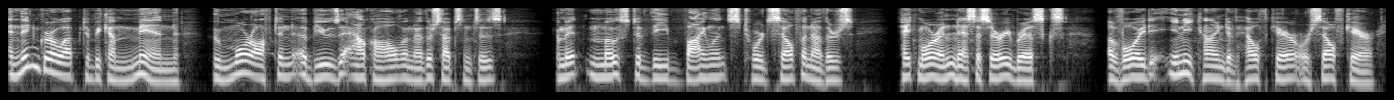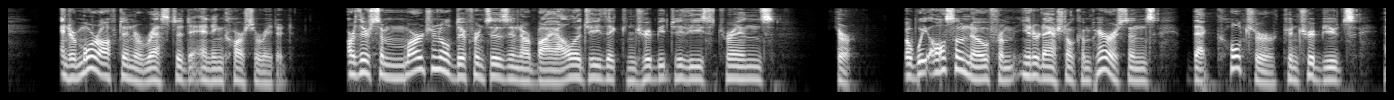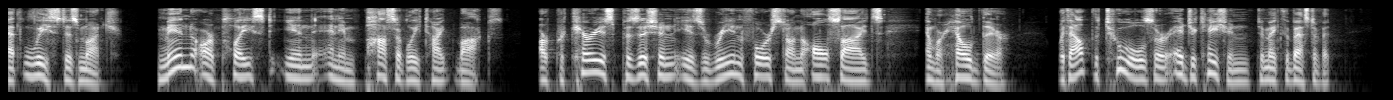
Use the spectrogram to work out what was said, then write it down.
and then grow up to become men who more often abuse alcohol and other substances, commit most of the violence towards self and others, take more unnecessary risks, avoid any kind of health care or self care, and are more often arrested and incarcerated. Are there some marginal differences in our biology that contribute to these trends? Sure. But we also know from international comparisons that culture contributes at least as much. Men are placed in an impossibly tight box. Our precarious position is reinforced on all sides, and we're held there, without the tools or education to make the best of it.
